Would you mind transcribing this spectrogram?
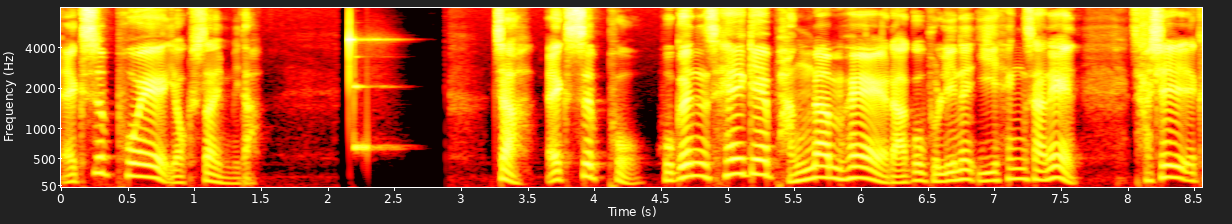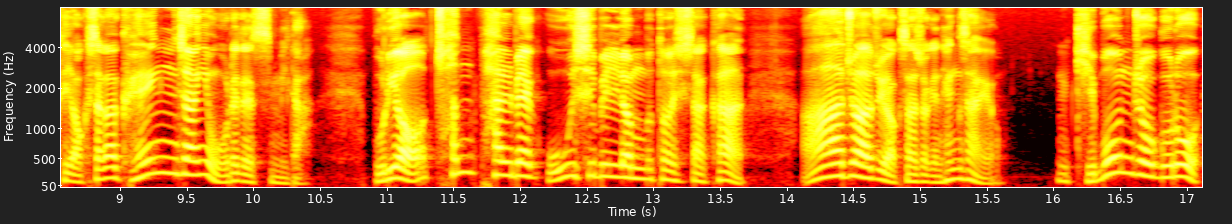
엑스포의 역사입니다. 자, 엑스포 혹은 세계 박람회라고 불리는 이 행사는 사실 그 역사가 굉장히 오래됐습니다. 무려 1851년부터 시작한 아주 아주 역사적인 행사예요. 기본적으로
